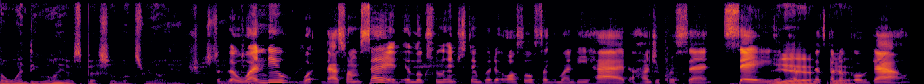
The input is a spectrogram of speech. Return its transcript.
the Wendy Williams special looks really interesting. The too. Wendy, what, that's what I'm saying. It looks really interesting, but it also looks like Wendy had 100% say in Yeah, everything that's gonna yeah. go down.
